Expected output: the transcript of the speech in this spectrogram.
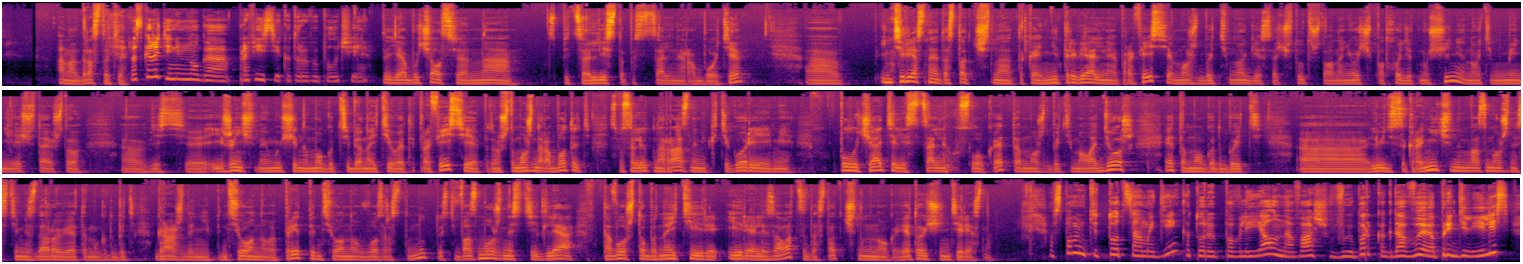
Анна, здравствуйте. Расскажите немного о профессии, которую вы получили. Я обучался на специалиста по социальной работе. Э, интересная, достаточно такая нетривиальная профессия. Может быть, многие сочтут, что она не очень подходит мужчине, но тем не менее я считаю, что э, здесь э, и женщины, и мужчины могут себя найти в этой профессии, потому что можно работать с абсолютно разными категориями получателей социальных услуг. Это может быть и молодежь, это могут быть э, люди с ограниченными возможностями здоровья, это могут быть граждане пенсионного, предпенсионного возраста. Ну, то есть возможностей для того, чтобы найти и реализоваться достаточно много. И это очень интересно. А вспомните тот самый день, который повлиял на ваш выбор, когда вы определились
